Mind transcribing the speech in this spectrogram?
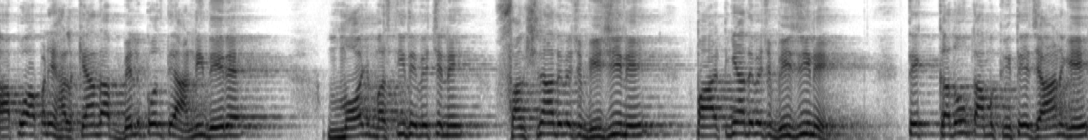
ਆਪੋ ਆਪਣੇ ਹਲਕਿਆਂ ਦਾ ਬਿਲਕੁਲ ਧਿਆਨ ਨਹੀਂ ਦੇ ਰਹੇ। ਮौज ਮਸਤੀ ਦੇ ਵਿੱਚ ਨੇ, ਫੰਕਸ਼ਨਾਂ ਦੇ ਵਿੱਚ ਬਿਜ਼ੀ ਨੇ, ਪਾਰਟੀਆਂ ਦੇ ਵਿੱਚ ਬਿਜ਼ੀ ਨੇ ਤੇ ਕਦੋਂ ਕੰਮ ਕੀਤੇ ਜਾਣਗੇ,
